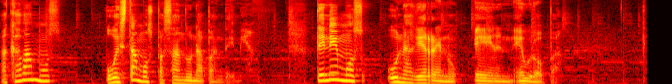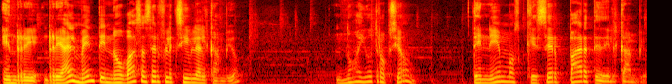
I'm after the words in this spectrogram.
Acabamos o estamos pasando una pandemia. Tenemos una guerra en, Europa. ¿En ¿Realmente no vas a ser flexible al cambio? No hay otra opción tenemos que ser parte del cambio.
